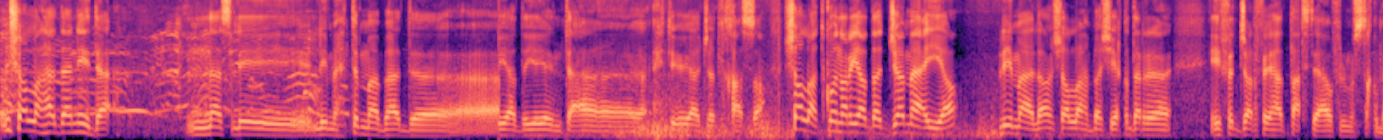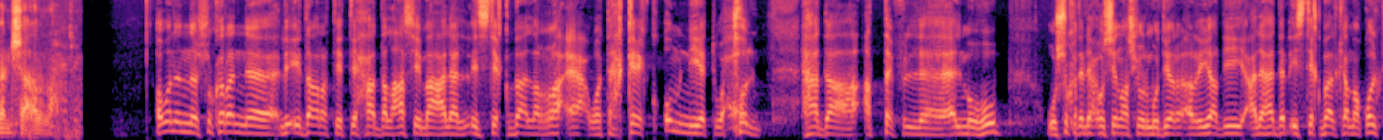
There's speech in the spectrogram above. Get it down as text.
وإن شاء الله هذا نداء. الناس اللي اللي مهتمة بهاد الرياضيين تاع الاحتياجات الخاصه إن شاء الله تكون رياضات جماعية. لما لا إن شاء الله باش يقدر يفجر فيها الطاقة تاعو في المستقبل إن شاء الله. اولا شكرا لإدارة اتحاد العاصمة على الاستقبال الرائع وتحقيق أمنية وحلم هذا الطفل الموهوب. وشكرا لحسين ناشور المدير الرياضي على هذا الاستقبال كما قلت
